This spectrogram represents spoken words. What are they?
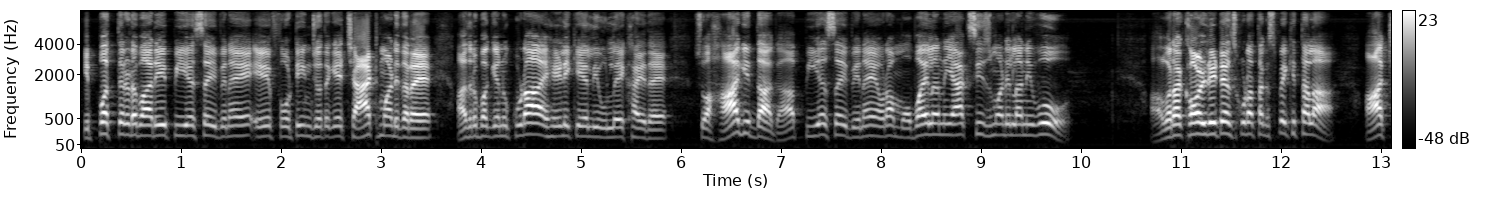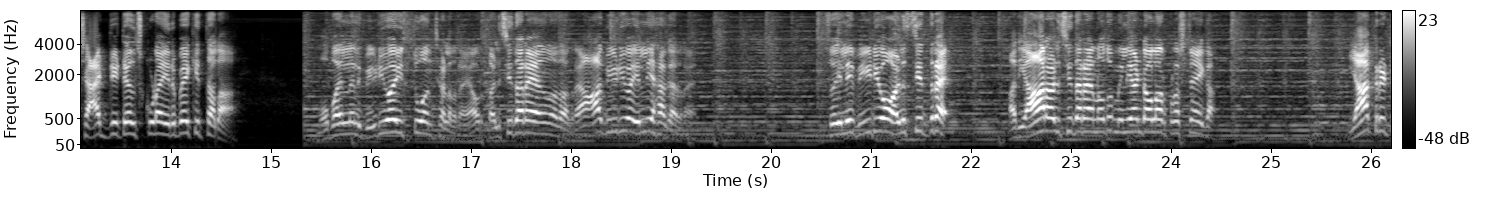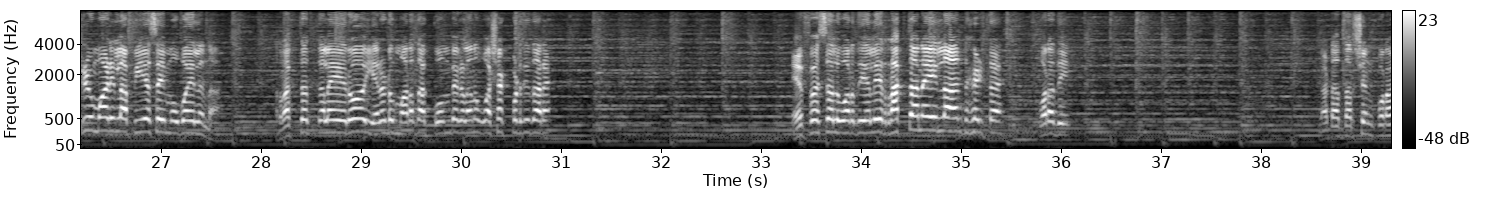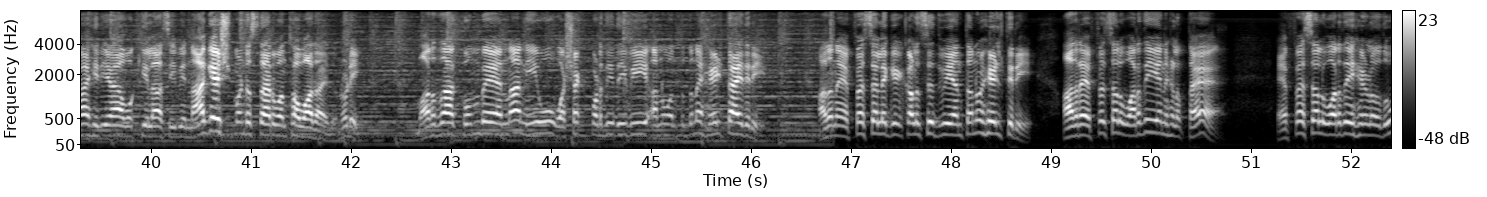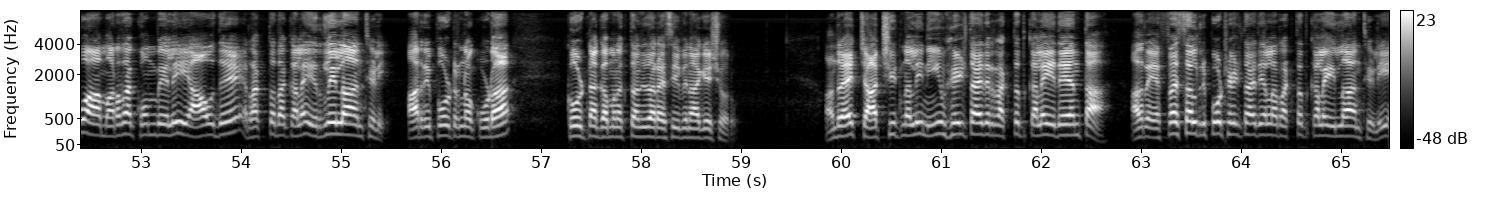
ಇಪ್ಪತ್ತೆರಡು ಬಾರಿ P S I Vinay A fourteen ಜೊತೆಗೆ ಚಾಟ್ ಮಾಡಿದ್ದಾರೆ. ಅದ್ರ ಬಗ್ಗೆನೂ ಕೂಡ ಹೇಳಿಕೆಯಲ್ಲಿ ಉಲ್ಲೇಖ ಇದೆ. ಸೊ ಹಾಗಿದ್ದಾಗ ಪಿ ಎಸ್ ಐ ವಿನಯ್ ಅವರ ಮೊಬೈಲನ್ನು ಯಾಕೆ ಸೀಸ್ ಮಾಡಿಲ್ಲ ನೀವು? ಅವರ ಕಾಲ್ ಡೀಟೇಲ್ಸ್ ಕೂಡ ತೆಗಿಸ್ಬೇಕಿತ್ತಲ್ಲ? ಆ ಚಾಟ್ ಡೀಟೇಲ್ಸ್ ಕೂಡ ಇರಬೇಕಿತ್ತಲ್ಲ? ಮೊಬೈಲ್ನಲ್ಲಿ ವಿಡಿಯೋ ಇತ್ತು ಅಂತ ಹೇಳಿದ್ರೆ, ಅವ್ರು ಕಳಿಸಿದ್ದಾರೆ ಅನ್ನೋದಾದ್ರೆ, ಆ ವಿಡಿಯೋ ಎಲ್ಲಿ ಹಾಗಾದ್ರೆ? ಸೊ ಇಲ್ಲಿ ವಿಡಿಯೋ ಅಳಿಸಿದ್ರೆ, ಅದು ಯಾರು ಅಳಿಸಿದ್ದಾರೆ ಅನ್ನೋದು ಮಿಲಿಯನ್ ಡಾಲರ್ ಪ್ರಶ್ನೆ ಈಗ. ಯಾಕೆ ರಿಟ್ರೀವ್ ಮಾಡಿಲ್ಲ ಪಿ ಎಸ್ ಐ ಮೊಬೈಲ್ ಅನ್ನ? ರಕ್ತದ ಕಲೆ ಇರೋ ಎರಡು ಮರದ ಕೊಂಬೆಗಳನ್ನು ವಶಕ್ಕೆ ಪಡೆದಿದ್ದಾರೆ. ಎಫ್ ಎಸ್ ಎಲ್ ವರದಿಯಲ್ಲಿ ರಕ್ತನೇ ಇಲ್ಲ ಅಂತ ಹೇಳ್ತಾ ವರದಿ. ನಟ ದರ್ಶನ್ ಪರ, ಹಿರಿಯ ವಕೀಲ ಸಿ ವಿ ನಾಗೇಶ್ ಮಂಡಿಸ್ತಾ ಇರುವಂತಹ ವಾದ ಇದು. ನೋಡಿ, ಮರದ ಕೊಂಬೆಯನ್ನ ನೀವು ವಶಕ್ಕೆ ಪಡೆದಿದ್ದೀವಿ ಅನ್ನುವಂಥದ್ದನ್ನ ಹೇಳ್ತಾ ಇದ್ದೀರಿ. ಅದನ್ನ ಎಫ್ ಎಸ್ ಎಲ್ಗೆ ಕಳಿಸಿದ್ವಿ ಅಂತಾನೂ ಹೇಳ್ತೀರಿ. ಆದರೆ ಎಫ್ ಎಸ್ ಎಲ್ ವರದಿ ಏನು ಹೇಳುತ್ತೆ? ಎಫ್ ಎಸ್ ಎಲ್ ವರದಿ ಹೇಳೋದು ಆ ಮರದ ಕೊಂಬೆಯಲ್ಲಿ ಯಾವುದೇ ರಕ್ತದ ಕಲೆ ಇರಲಿಲ್ಲ ಅಂಥೇಳಿ ಆ ರಿಪೋರ್ಟನ್ನು ಕೂಡ ಕೋರ್ಟ್ನ ಗಮನಕ್ಕೆ ತಂದಿದ್ದಾರೆ ಸಿ ವಿ ನಾಗೇಶ್ ಅವರು. ಅಂದರೆ ಚಾರ್ಜ್ ಶೀಟ್ನಲ್ಲಿ ನೀವು ಹೇಳ್ತಾ ಇದ್ದೀರಿ ರಕ್ತದ ಕಲೆ ಇದೆ ಅಂತ, ಆದರೆ ಎಫ್ ಎಸ್ ಎಲ್ ರಿಪೋರ್ಟ್ ಹೇಳ್ತಾ ಇದೆಯಲ್ಲ ರಕ್ತದ ಕಲೆ ಇಲ್ಲ ಅಂಥೇಳಿ.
